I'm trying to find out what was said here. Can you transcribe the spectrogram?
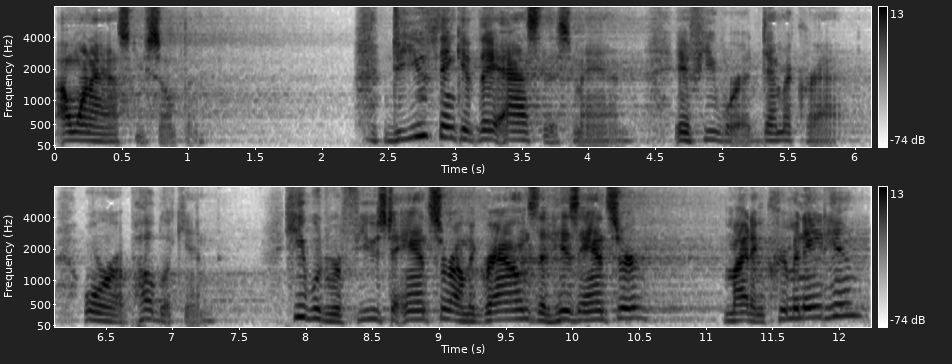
I want to ask you something. Do you think if they asked this man if he were a Democrat or a Republican, he would refuse to answer on the grounds that his answer might incriminate him?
